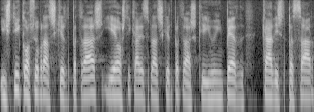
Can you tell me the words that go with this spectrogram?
e estica o seu braço esquerdo para trás e é ao esticar esse braço esquerdo para trás que o impede Cádiz de passar,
